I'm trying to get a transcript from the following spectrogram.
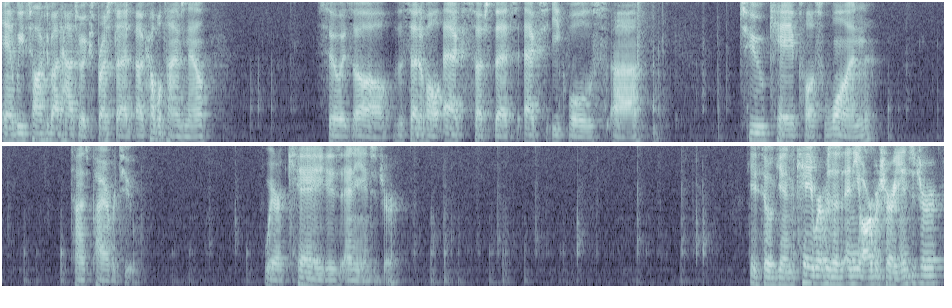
And we've talked about how to express that a couple times now. So it's all the set of all x such that x equals uh, 2k plus 1 times pi over 2 where k is any integer. Okay, so again, k represents any arbitrary integer.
